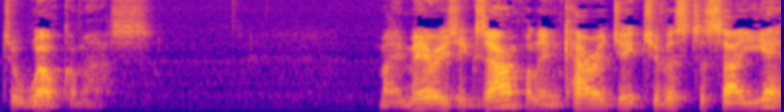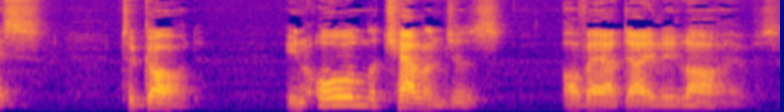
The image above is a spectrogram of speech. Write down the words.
to welcome us. May Mary's example encourage each of us to say yes to God in all the challenges of our daily lives.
